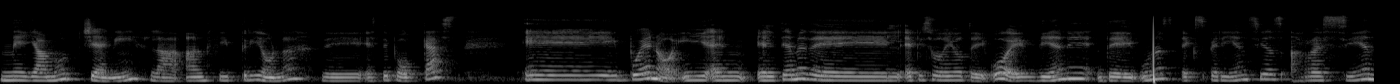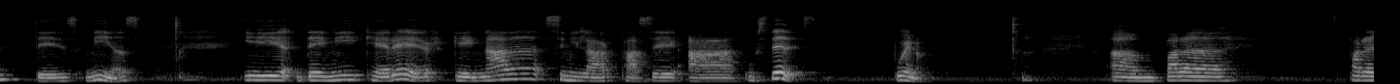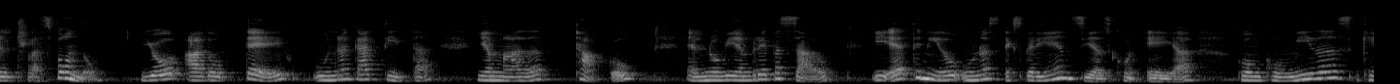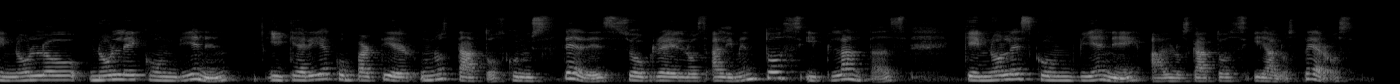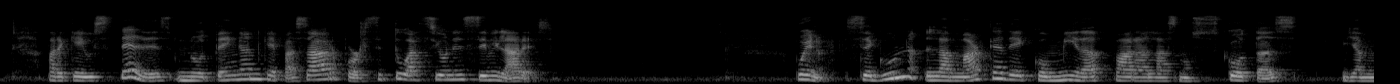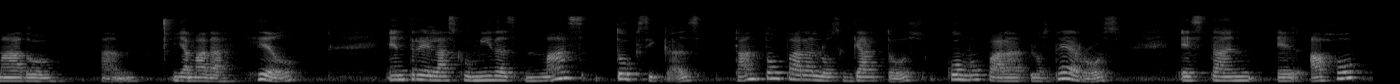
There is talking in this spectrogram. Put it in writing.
Me llamo Jenny, la anfitriona de este podcast. Eh, bueno, y en el tema del episodio de hoy viene de unas experiencias recientes mías y de mi querer que nada similar pase a ustedes. Bueno, para, para el trasfondo, yo adopté una gatita llamada Taco el noviembre pasado y he tenido unas experiencias con ella con comidas que no, lo, no le convienen y quería compartir unos datos con ustedes sobre los alimentos y plantas que no les conviene a los gatos y a los perros, para que ustedes no tengan que pasar por situaciones similares. Bueno, según la marca de comida para las mascotas llamado, um, llamada Hill, entre las comidas más tóxicas, tanto para los gatos como para los perros, están el ajo,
